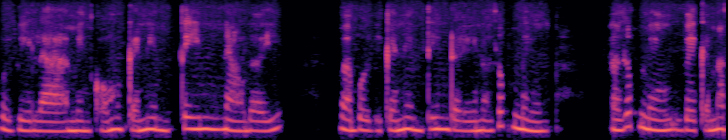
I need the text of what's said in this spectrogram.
bởi vì là mình có một cái niềm tin nào đấy, và bởi vì cái niềm tin đấy nó giúp mình nó giúp mình về cái mặt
